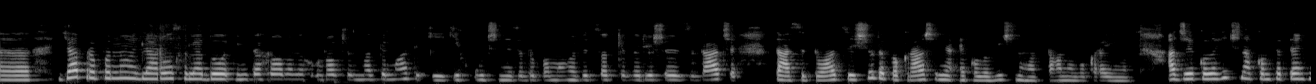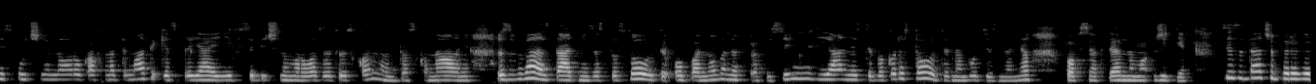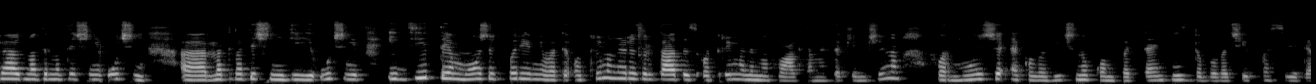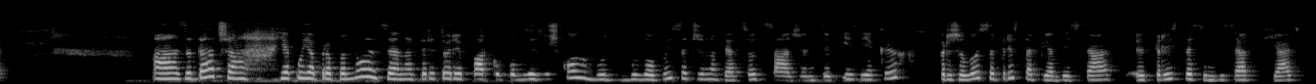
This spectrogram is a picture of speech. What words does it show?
Е, Я пропоную для розгляду інтегрованих уроків математики, яких учні за допомогою відсотків вирішують задачі та ситуації щодо покращення екологічного стану в Україні. Адже екологічна компетентність учнів на уроках математики сприяє їх всебічному розвитку, сконному вдосконаленню, розвиває здатність застосовувати опановане в професійній діяльності, використовувати набуті знання в повсякденному житті. Ці задачі перевіряють математичні учні, е, математичні дії учнів, і діти можуть порівнювати отримані результати з отриманими фактами, таким чином формуючи екологічну компетентність здобувачів освіти. А Задача, яку я пропоную, це на території парку поблизу школи було висаджено 500 саджанців, із яких прижилося 350, е, 375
